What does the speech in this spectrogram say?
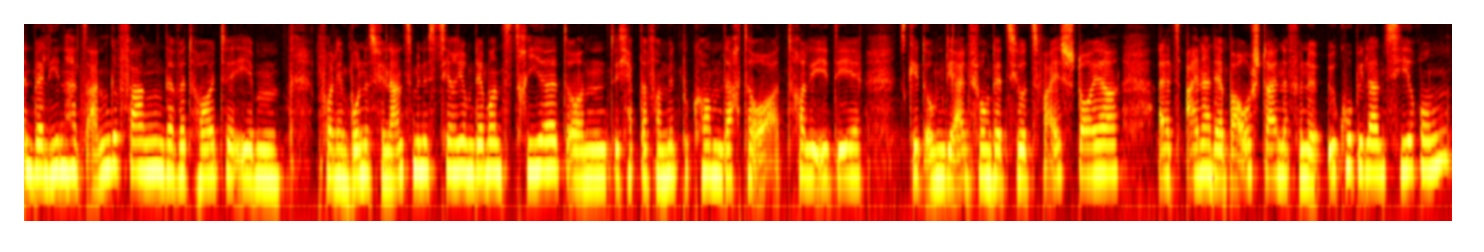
In Berlin hat es angefangen. Da wird heute eben vor dem Bundesfinanzministerium demonstriert und ich habe davon mitbekommen, dachte, oh, tolle Idee. Es geht um die Einführung der CO2-Steuer als einer der Bausteine für eine Ökobilanzierung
